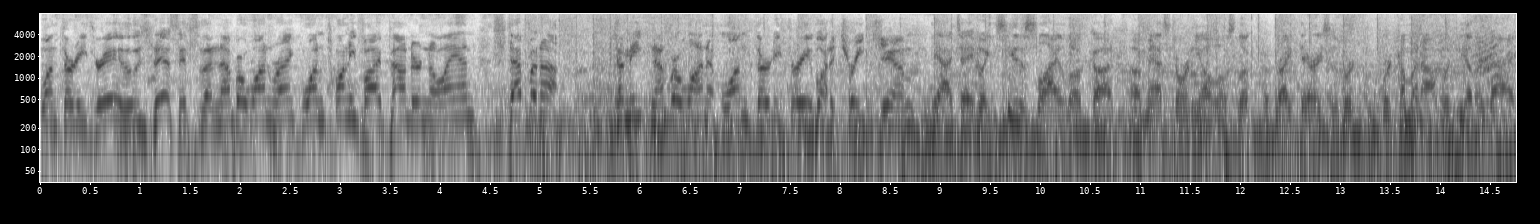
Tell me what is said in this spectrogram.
133. Who's this? It's the number one ranked 125 pounder in the land, stepping up to meet number one at 133. What a treat, Jim. Yeah, I tell you what, you see the sly look on uh, Matt Storniolo's look right there. He says, we're, we're coming out with the other guy,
